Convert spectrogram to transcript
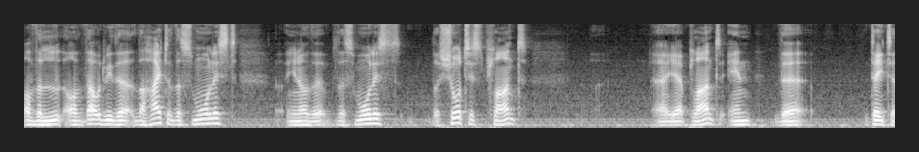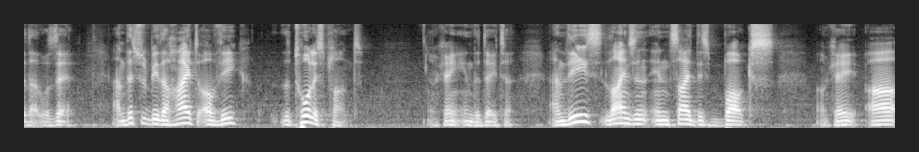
of the of that would be the, the height of the smallest you know the the smallest the shortest plant uh, yeah plant in the data that was there. And this would be the height of the the tallest plant okay in the data. And these lines in, inside this box okay are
